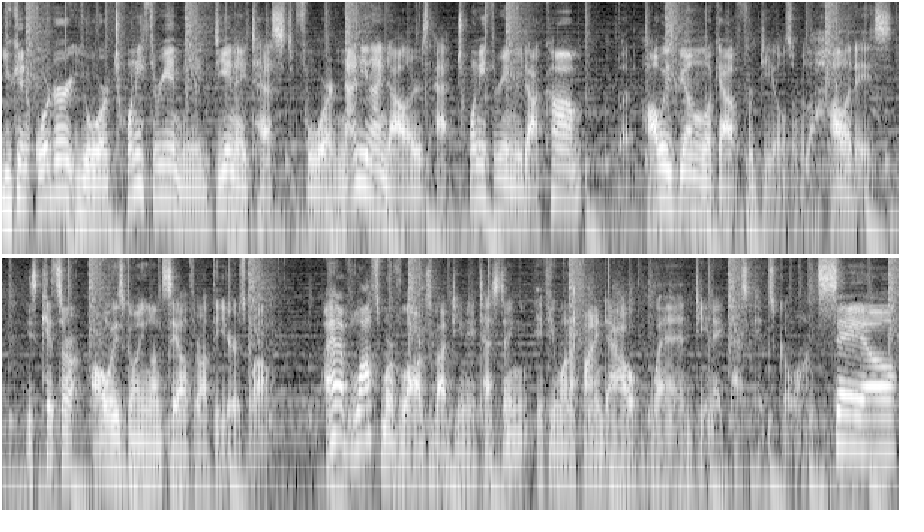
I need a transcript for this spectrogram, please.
You can order your 23andMe DNA test for $99 at 23andMe.com, but always be on the lookout for deals over the holidays. These kits are always going on sale throughout the year as well. I have lots more vlogs about DNA testing if you want to find out when DNA test kits go on sale,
